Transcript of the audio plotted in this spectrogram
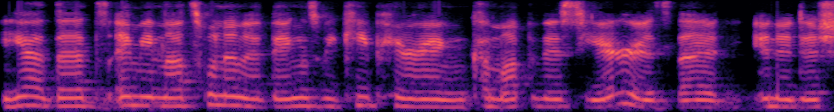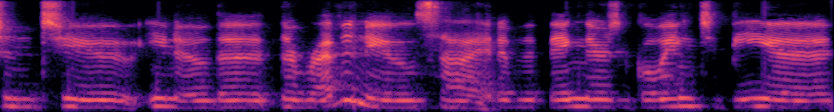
Yeah, that's I mean that's one of the things we keep hearing come up this year is that in addition to, you know, the the revenue side of the thing there's going to be a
